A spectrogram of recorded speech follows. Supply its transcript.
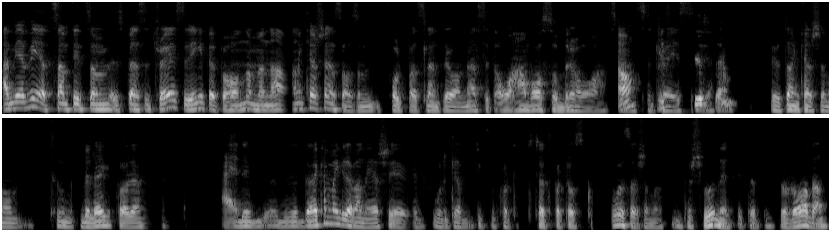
Ja, men jag vet, samtidigt som Spencer Tracy, det är inget fel på honom, men han kanske är en sån som folk bara slentrianmässigt, åh han var så bra, Spencer ja, Tracy. Just det. Utan kanske någon tungt belägg på det. Nej, det, det, där kan man gräva ner sig i olika liksom, 30-40 skådisar som har försvunnit lite från radarn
